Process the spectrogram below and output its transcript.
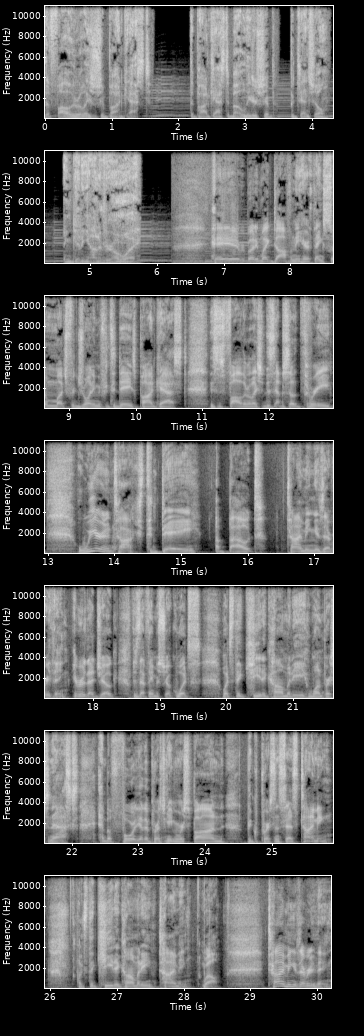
the Follow the Relationship Podcast, the podcast about leadership, potential, and getting out of your own way. Hey, everybody, Mike Doffany here. Thanks so much for joining me for today's podcast. This is Follow the Relationship. This is episode three. We are going to talk today about timing is everything. You ever heard that joke? There's that famous joke. What's what's the key to comedy? One person asks, and before the other person can even respond, the person says, "Timing." What's the key to comedy? Timing. Well, timing is everything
